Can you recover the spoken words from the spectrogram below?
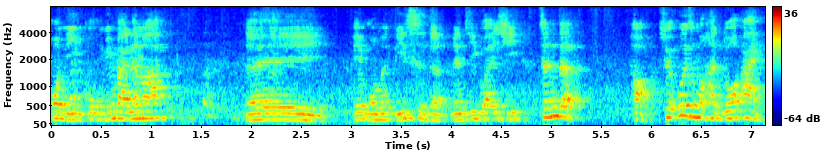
或尼姑，明白了吗？哎，因为我们彼此的人际关系真的好，所以为什么很多爱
